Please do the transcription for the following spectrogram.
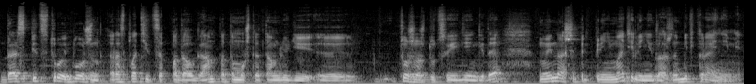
Далее спецстрой должен расплатиться по долгам, потому что там люди э, тоже ждут свои деньги, да. Но и наши предприниматели не должны быть крайними.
